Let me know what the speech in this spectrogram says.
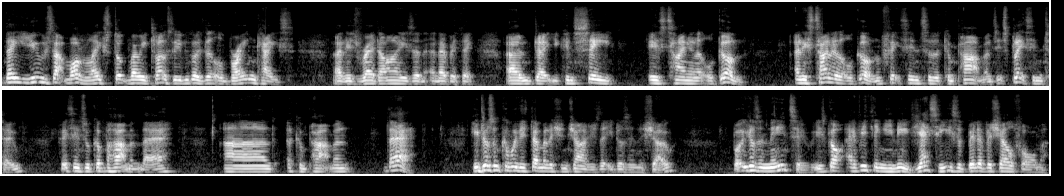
they used that model. They stuck very closely. You've got his little brain case and his red eyes and, and everything, and uh, you can see his tiny little gun. And his tiny little gun fits into the compartment. It splits in two, fits into a compartment there, and a compartment there. He doesn't come with his demolition charges that he does in the show, but he doesn't need to. He's got everything he needs. Yes, he's a bit of a shell former,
